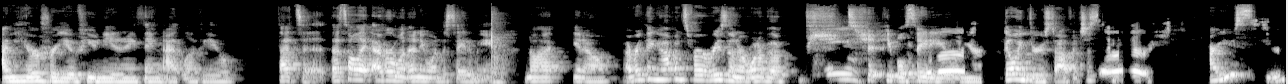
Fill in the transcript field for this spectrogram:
I'm here for you if you need anything. I love you. That's it. That's all I ever want anyone to say to me. Not, you know, everything happens for a reason or whatever the shit people say to you when you're going through stuff. It's just like, are you serious?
